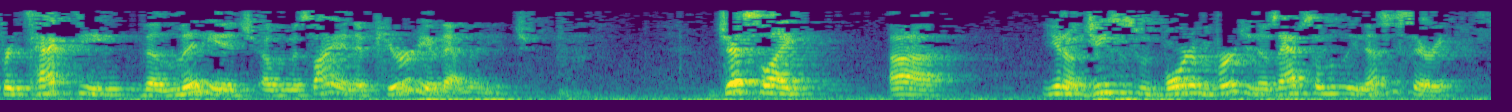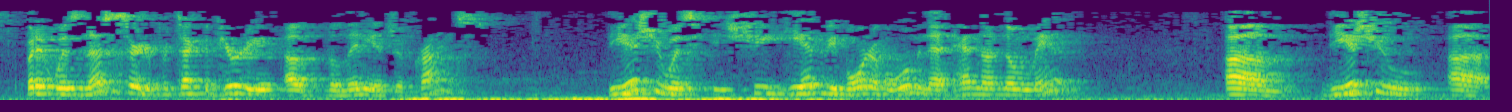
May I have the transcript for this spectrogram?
protecting the lineage of the Messiah and the purity of that lineage. Just like, uh, you know, Jesus was born of a virgin, it was absolutely necessary, but it was necessary to protect the purity of the lineage of Christ. The issue was she, he had to be born of a woman that had not known man. Um, the issue, uh,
